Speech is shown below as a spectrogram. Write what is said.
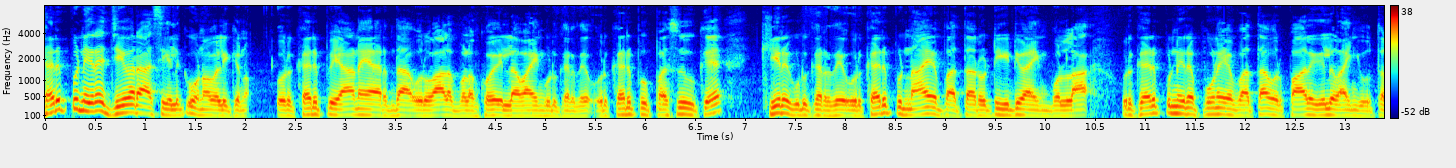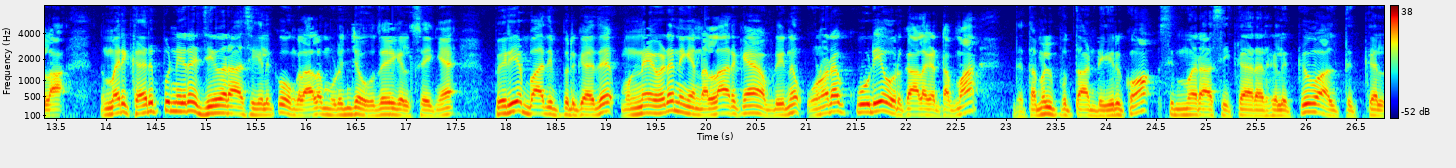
கருப்பு நிற ஜீவராசிகளுக்கு உணவளிக்கணும். ஒரு கருப்பு யானையாக இருந்தால் ஒரு வாழைப்பழம் கோயிலில் வாங்கி கொடுக்கறது ஒரு கருப்பு பசுவுக்கு கீரை கொடுக்கறது ஒரு கருப்பு நாயை பார்த்தா ரொட்டி கிட்டி வாங்கி போடலாம் ஒரு கருப்பு நிற பூனையை பார்த்தா ஒரு பால் கீழே வாங்கி ஊற்றலாம் இந்த மாதிரி கருப்பு நிற ஜீவராசிகளுக்கு உங்களால் முடிஞ்ச உதவிகள் செய்யுங்க பெரிய பாதிப்பு இருக்காது. முன்னைய விட நீங்கள் நல்லா இருக்கேன் அப்படின்னு உணரக்கூடிய ஒரு காலகட்டமாக இந்த தமிழ் புத்தாண்டு இருக்கும். சிம்ம ராசிக்காரர்களுக்கு வாழ்த்துக்கள்.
